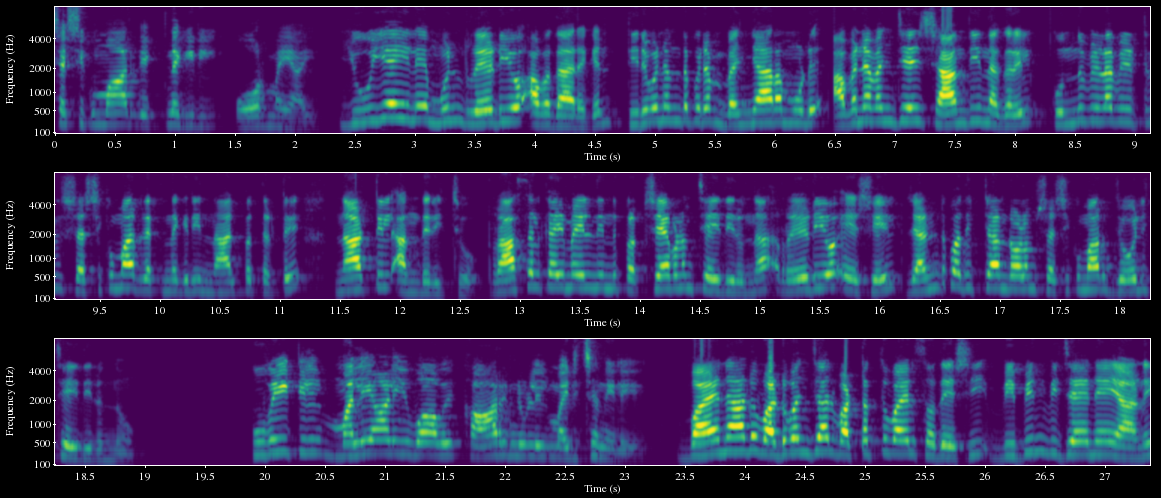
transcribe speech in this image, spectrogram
ശശികുമാർ രത്നഗിരി ഓർമ്മയായി. യു എയിലെ മുൻ റേഡിയോ അവതാരകൻ തിരുവനന്തപുരം വെഞ്ഞാറമൂട് അവനവഞ്ചേരി ശാന്തി നഗറിൽ കുന്നുവിള വീട്ടിൽ ശശികുമാർ രത്നഗിരി നാൽപ്പത്തെട്ട് നാട്ടിൽ അന്തരിച്ചു. റാസൽ കൈമയിൽ നിന്ന് പ്രക്ഷേപണം ചെയ്തിരുന്ന റേഡിയോ ഏഷ്യയിൽ രണ്ട് പതിറ്റാണ്ടോളം ശശികുമാർ ജോലി ചെയ്തിരുന്നു. കുവൈറ്റിൽ മലയാളി യുവാവ് കാറിനുള്ളിൽ മരിച്ച നിലയിൽ വയനാട് വടുവഞ്ചാൽ വട്ടത്തുവയൽ സ്വദേശി വിപിൻ വിജയനെയാണ്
